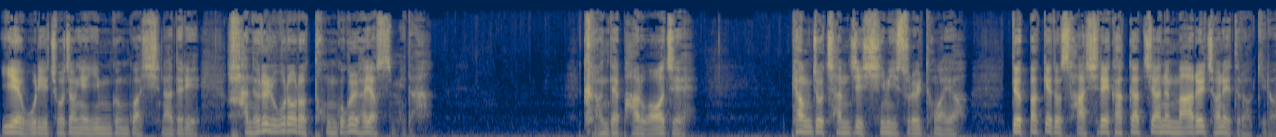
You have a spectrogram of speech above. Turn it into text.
이에 우리 조정의 임금과 신하들이 하늘을 우러러 통곡을 하였습니다. 그런데 바로 어제 병조 참지 심의수를 통하여 뜻밖에도 사실에 가깝지 않은 말을 전해 들었기로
